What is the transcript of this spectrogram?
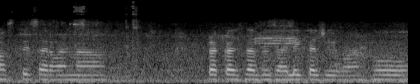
नमस्ते सर्वांना. प्रकाश दादा झाले का जेवण? हो.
